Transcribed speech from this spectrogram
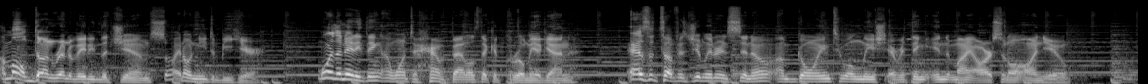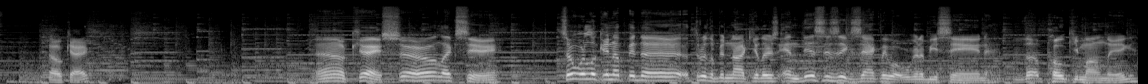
I'm all done renovating the gym, so I don't need to be here. More than anything, I want to have battles that could thrill me again. As the toughest gym leader in Sinnoh, I'm going to unleash everything in my arsenal on you. Okay. Okay, so let's see. So we're looking up into through the binoculars, and this is exactly what we're going to be seeing. The Pokemon League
